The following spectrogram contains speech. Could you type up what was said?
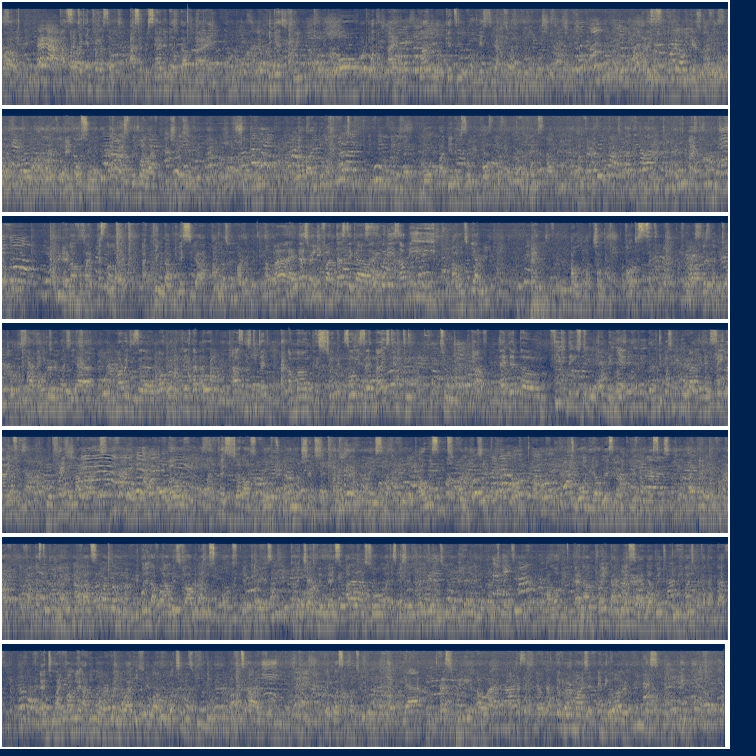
Wow. As for the a- church and for yourself? as a presiding elder, my biggest dream or what I am planning on getting from next year is what I worship in the church. That is the biggest dream that. And also, the spiritual life of the church should grow, whereby you don't have to force people to be doing things of God, but they themselves, because they have encountered love, encountered tonight. And uh, for my personal life, I think that this year I want to marry. My, that's really fantastic. Uh, everybody is happy. I want to marry and I want to have children. I want to settle down. Just like you enjoy this. Yeah, thank very much. Yeah, marriage is uh, one of the things that God has instituted among His children. So it's a nice thing to to have. And then um, few days to end the year, would you possibly go back and then say hi to your friends, your loved ones? Well, my first shout out goes to the whole church the. I always say it's one of the church that I'm to all the elders and deacons, deaconesses, I thank God for a we couldn't have come this far without your support and prayers. To the church members, I love you so much, especially when it comes to your giving and your commitment. I love it. And I'm praying that next year we are going to do much better than that. And to my family, I don't know wherever you are, if you are watching this video, it's high for me. Request someone to do Yeah, that's really our fantastic elder. Thank you very much, and may God bless you.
